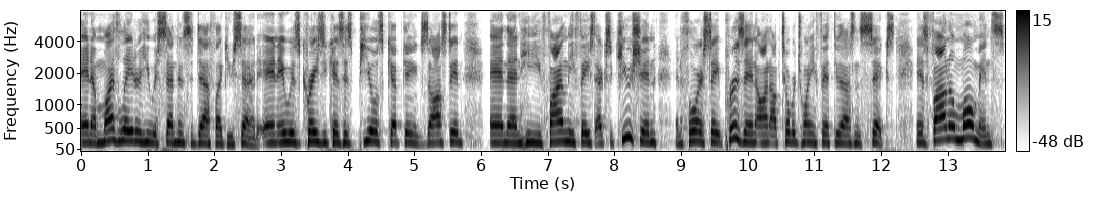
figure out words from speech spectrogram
and a month later he was sentenced to death, like you said. And it was crazy because his peels kept getting exhausted, and then he finally faced execution in Florida State Prison on October twenty fifth, two thousand six. In his final moments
